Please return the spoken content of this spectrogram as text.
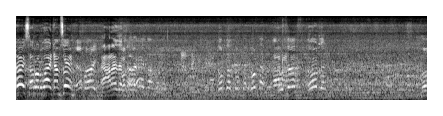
এই সারোর ভাই নামছেন? হ্যাঁ ভাই। দান দৌড় দান ও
